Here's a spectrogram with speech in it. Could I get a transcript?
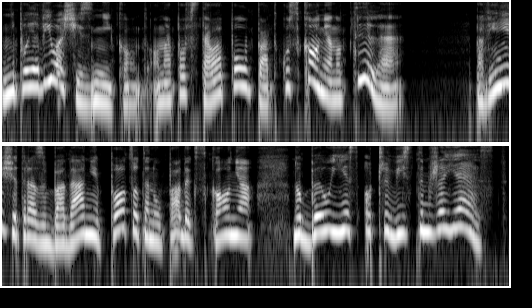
nie pojawiła się znikąd? Ona powstała po upadku z konia, no tyle. Bawienie się teraz w badanie, po co ten upadek z konia, no był i jest oczywistym, że jest.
